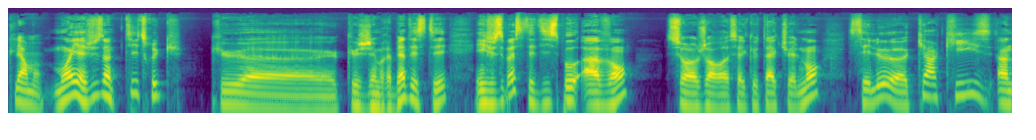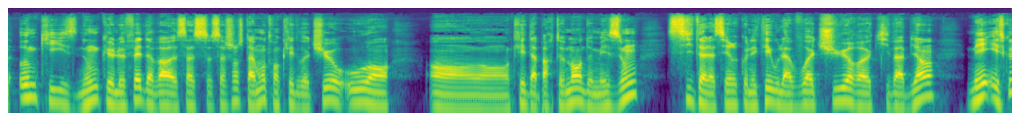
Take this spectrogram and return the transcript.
Clairement. Moi, il y a juste un petit truc que, euh, j'aimerais bien tester. Et je sais pas si c'était dispo avant, sur genre celle que tu as actuellement. C'est le euh, Car Keys and Home Keys. Donc, euh, le fait d'avoir. Ça, change ta montre en clé de voiture ou en, en, clé d'appartement, de maison, si tu as la série connectée ou la voiture euh, qui va bien. Mais est-ce que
